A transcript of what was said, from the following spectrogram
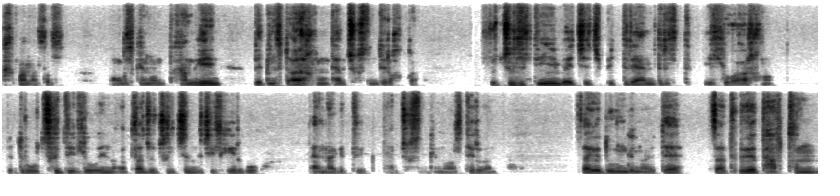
ах маань бол Монгол кинонд хамгийн биднэрт ойрхон тавьж өгсөн тэр ихгүй. Жүжиглэлт ийм байж иж бидний амьдралд илүү ойрхон бид нар үзэхэд илүү энэ годлаа жүжиглэж гин гэж хэлэх хэрэггүй байна гэдгийг тавьж өгсөн кино бол тэр байна. За тэгээд дөрвөн кино тий. За тэгээд тавтах нь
